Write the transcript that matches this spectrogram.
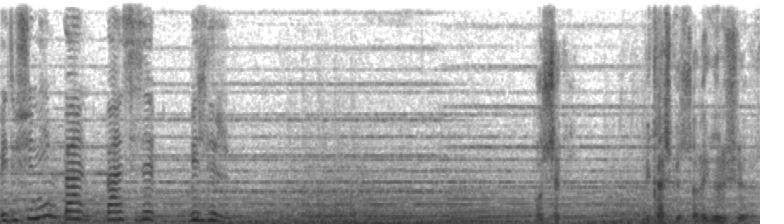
Bir düşüneyim ben ben size bildiririm. Hoşça kal. Birkaç gün sonra görüşüyoruz.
